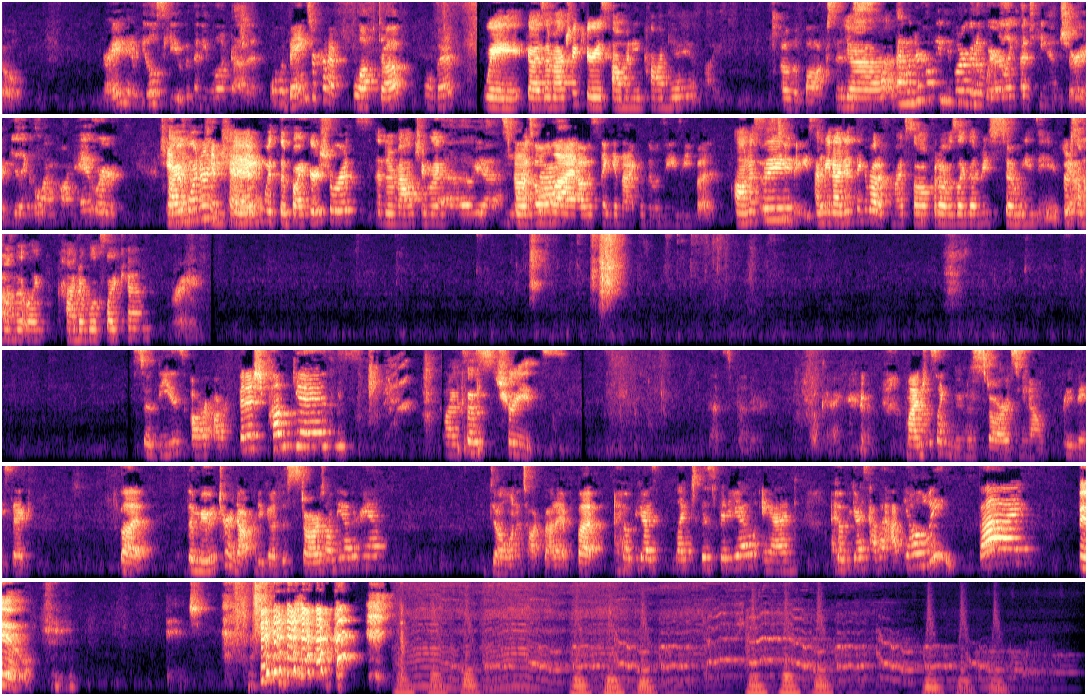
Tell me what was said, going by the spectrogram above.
Right? It feels cute, but then you look at it. Well, the bangs are kind of fluffed up a little bit. Wait, guys, I'm actually curious how many Kanye and like. Oh, the boxes. Yeah. I wonder how many people are gonna wear like a tan shirt and be like, oh, I'm Kanye, or Kim, I wondered Kim Kim, K. with the biker shorts and they're matching like. oh yeah. Not gonna bra. lie, I was thinking that because it was easy, but it was too Honestly. I mean, I didn't think about it for myself, but I was like, that'd be so easy for Yeah. someone that like kind of looks like him. right. So these are our finished pumpkins. Mine says treats. That's better. Okay. Mine's just like moon and stars, you know, pretty basic. But the moon turned out pretty good. The stars, on the other hand, don't want to talk about it. But I hope you guys liked this video, and I hope you guys have a happy Halloween. Bye! Boo. Bitch. yeah.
